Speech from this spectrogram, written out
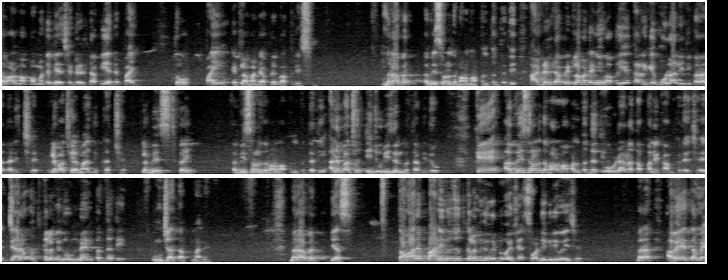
દબાણ માપવા માટે બે છે, ડેલ્ટા પી અને પાઈ. તો પાઈ એટલા માટે આપણે વાપરીશું. બરાબર? અભિસરણ દબાણ માપન પદ્ધતિ. આ ડેલ્ટા પી એટલા માટે નહીં વાપરીએ, કારણ કે મોલાલિટી પર આધારિત છે. એટલે પાછું એમાં દિક્કત છે. એટલે બેસ્ટ કઈ? અભિસરણ દબાણ માપન પદ્ધતિ. અને પાછું ત્રીજું રીઝન બતાવી દઉં કે અભિસરણ દબાણ માપન પદ્ધતિ ઓરડાના તાપમાને કામ કરે છે. જ્યારે ઉત્કલમિત ઉન્નયન પદ્ધતિ ઊંચા તાપમાને. બરાબર? યસ તમારે પાણીનું જ ઉત્કલમ બિંદુ કેટલું હોય છે? સો ડિગ્રી હોય છે. બરાબર? હવે તમે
